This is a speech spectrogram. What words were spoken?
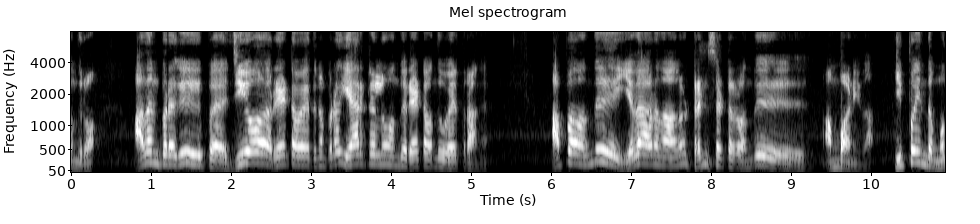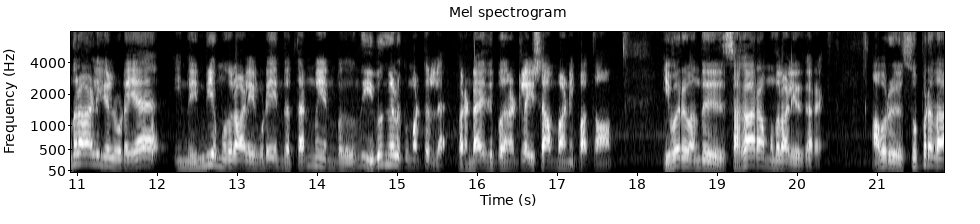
வந்துரும். அதன் பிறகு இப்போ ஜியோ ரேட்டை உயர்த்தின பிறகு ஏர்டெல்லும் வந்து ரேட்டை வந்து உயர்த்துறாங்க. அப்போ வந்து எதாக இருந்தாலும் ட்ரெண்ட் செட்டர் வந்து அம்பானி தான். இப்போ இந்த முதலாளிகளுடைய இந்த இந்திய முதலாளிகளுடைய இந்த தன்மை என்பது வந்து இவங்களுக்கு மட்டும் இல்லை. இப்போ ரெண்டாயிரத்தி பதினெட்டில் இஷா அம்பானி பார்த்தோம். இவர் வந்து சகாரா முதலாளி இருக்கார். அவர் சுப்ரதா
